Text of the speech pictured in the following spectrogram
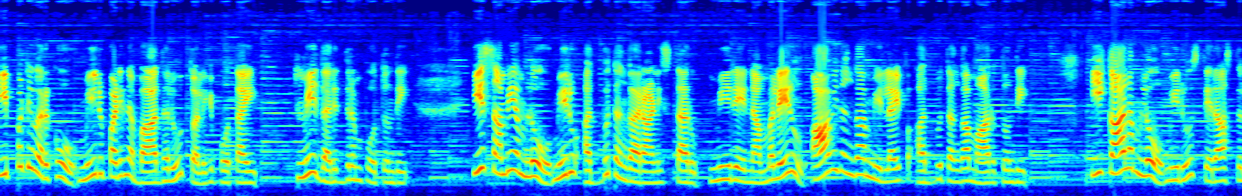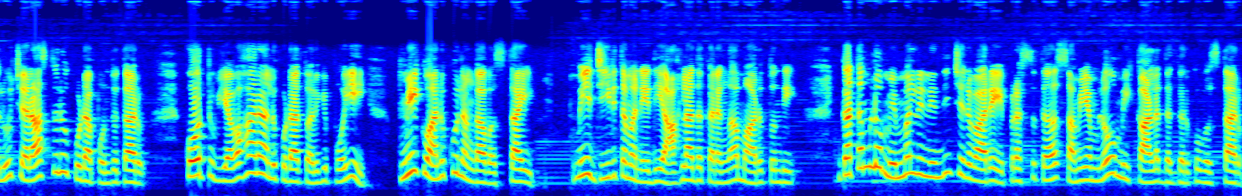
ఇప్పటి వరకు మీరు పడిన బాధలు తొలగిపోతాయి. మీ దరిద్రం పోతుంది. ఈ సమయంలో మీరు అద్భుతంగా రాణిస్తారు. మీరే నమ్మలేరు. ఆ విధంగా మీ లైఫ్ అద్భుతంగా మారుతుంది. ఈ కాలంలో మీరు స్థిరాస్తులు చరాస్తులు కూడా పొందుతారు. కోర్టు వ్యవహారాలు కూడా తొలగిపోయి మీకు అనుకూలంగా వస్తాయి. మీ జీవితం అనేది ఆహ్లాదకరంగా మారుతుంది. గతంలో మిమ్మల్ని నిందించిన వారే ప్రస్తుత సమయంలో మీ కాళ్ళ దగ్గరకు వస్తారు.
